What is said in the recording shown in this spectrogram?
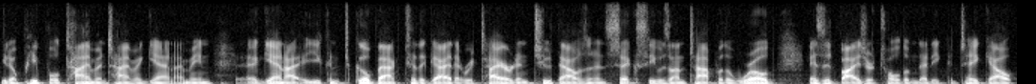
you know people time and time again. I mean, again, I, you can go back to the guy that retired in 2006. He was on top of the world. His advisor told him that he could take out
